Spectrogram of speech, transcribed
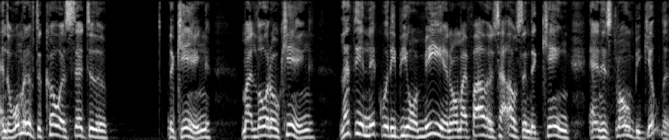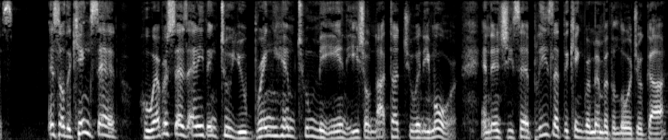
And the woman of Tekoa said to the the king, My Lord, O king, let the iniquity be on me and on my father's house, and the king and his throne be guiltless. And so the king said, Whoever says anything to you, bring him to me, and he shall not touch you any more. And then she said, Please let the king remember the Lord your God,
